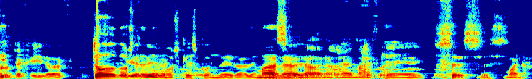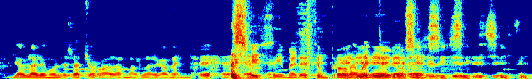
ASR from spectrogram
protegidos. Todos tenemos que esconder, además. No, no, no, además que. Bueno, ya hablaremos de esa chorrada más largamente. Sí, sí, merece un programa entero. Sí, sí, sí.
